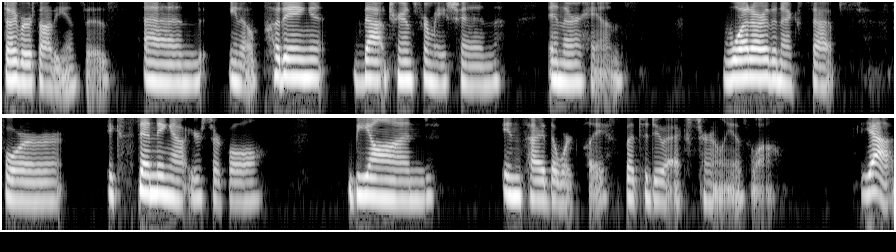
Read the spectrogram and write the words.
diverse audiences and you know putting that transformation in their hands. What are the next steps for extending out your circle beyond inside the workplace but to do it externally as well Yeah.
